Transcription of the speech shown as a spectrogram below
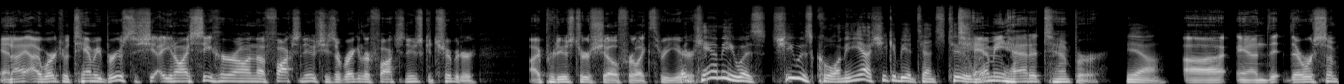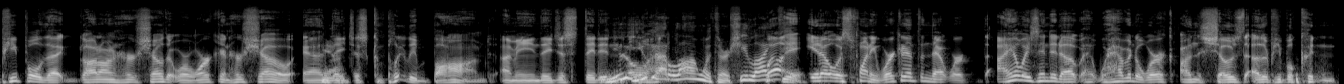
And I, I, worked with Tammy Bruce. She, you know, I see her on uh, Fox News. She's a regular Fox News contributor. I produced her show for like three years. But Tammy was she was cool. I mean, yeah, she could be intense too. Tammy but, had a temper. Yeah. Uh, and th- there were some people that got on her show that were working her show, and yeah. they just completely bombed. I mean, they just they didn't. You, you got along with her. She liked well, you. you know, it was funny working at the network. I always ended up having to work on the shows that other people couldn't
